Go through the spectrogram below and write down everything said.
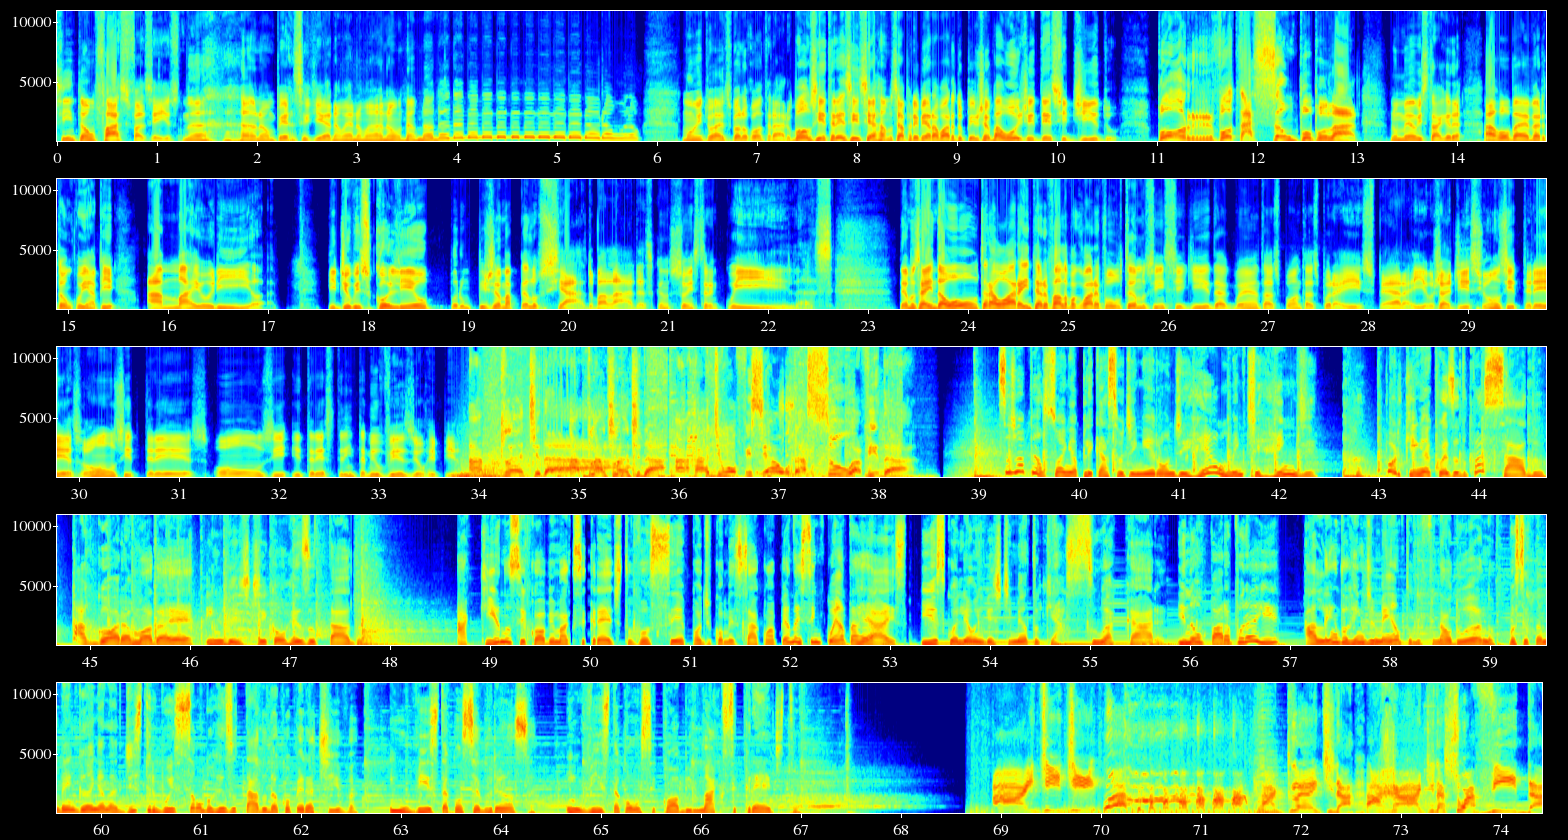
Assim tão fácil fazer isso. Não, não pensa que é, não é, não é, não, não, não, não, não, não, não, não, não, não, não, não, não, não. Muito mais pelo contrário. Bom, e 13 encerramos a primeira hora do Pijama hoje decidido por votação popular. No meu Instagram, arroba Everton Cunha Pi, a maioria pediu, escolheu por um pijama peluciado, baladas, canções tranquilas. Temos ainda outra hora, intervalo agora, voltamos em seguida, aguenta as pontas por aí, espera aí, eu já disse, 11 e 3, 11 e 3, 11 e 3, 30 mil vezes eu repito. Atlântida, Atlântida, a rádio oficial da sua vida. Você já pensou em aplicar seu dinheiro onde realmente rende? Porquinho é coisa do passado. Agora a moda é investir com resultado. Aqui no Cicobi Maxi Crédito você pode começar com apenas 50 reais e escolher um investimento que é a sua cara. E não para por aí. Além do rendimento no final do ano, você também ganha na distribuição do resultado da cooperativa. Invista com segurança. Invista com o Cicobi Maxi Crédito. Ai, Didi! Atlântida, a rádio da sua vida!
